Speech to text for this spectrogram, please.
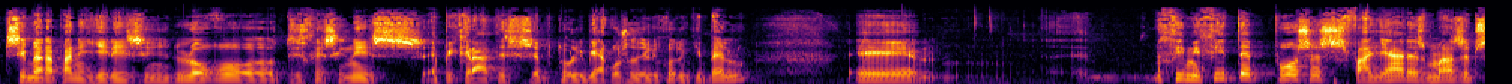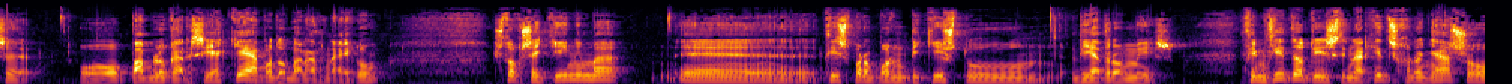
σήμερα πανηγυρίζει λόγω της χθεσινής επικράτησης του Ολυμπιακού στο τελικό του κυπέλου ε, θυμηθείτε πόσες σφαλιάρες μάζεψε ο Πάμπλο Γκαρσία και από τον Παναθηναϊκό στο ξεκίνημα ε, της προπονητικής του διαδρομής. Θυμηθείτε ότι στην αρχή της χρονιάς ο,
